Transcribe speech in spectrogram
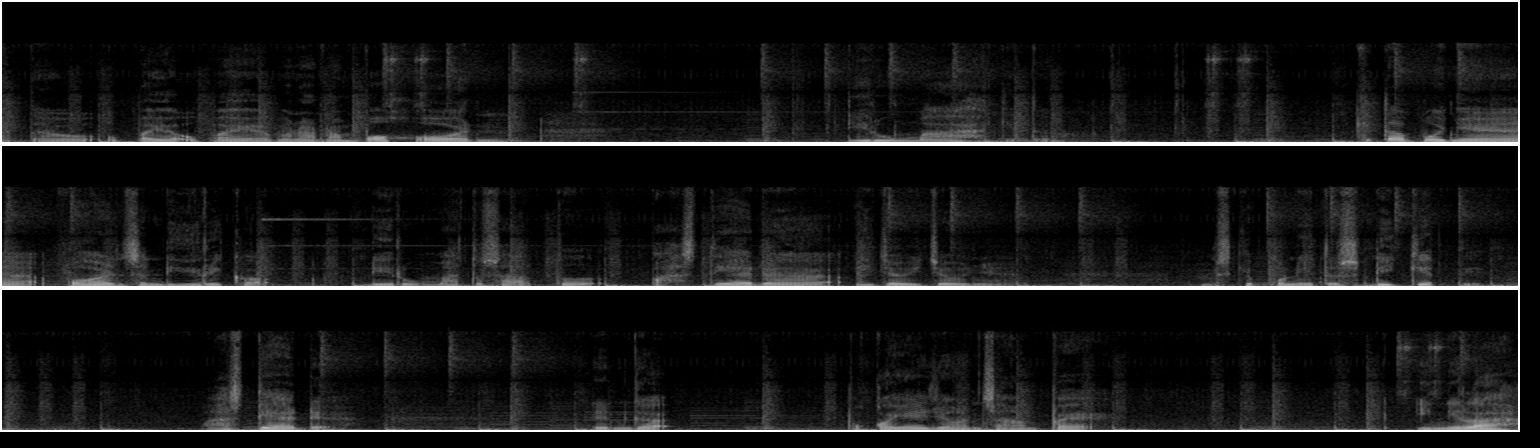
Atau upaya-upaya menanam pohon di rumah gitu. Kita punya pohon sendiri kok di rumah tuh satu pasti ada hijau-hijaunya. Meskipun itu sedikit gitu. pasti ada dan gak pokoknya jangan sampai inilah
